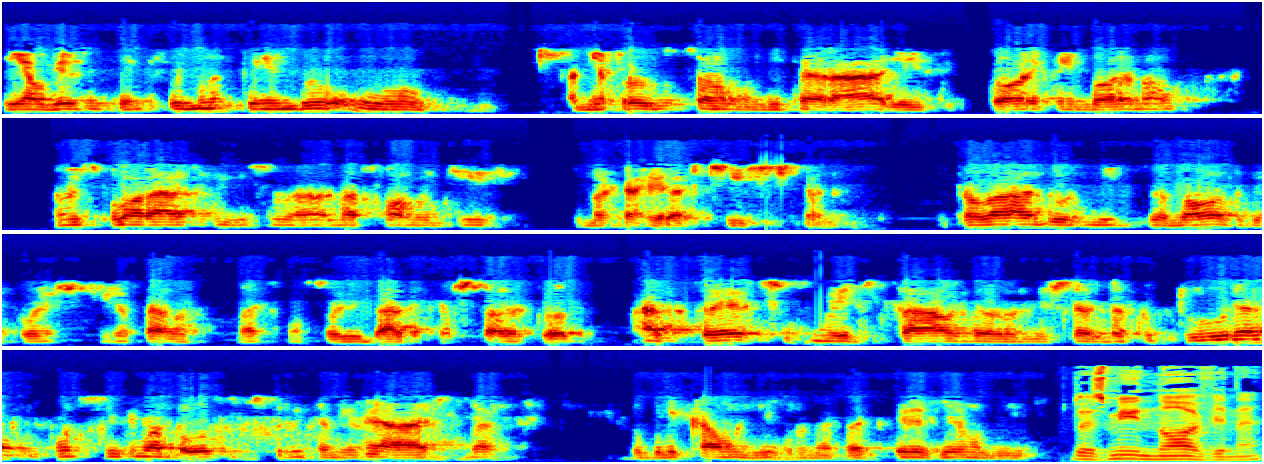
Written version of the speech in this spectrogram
e, ao mesmo tempo, fui mantendo o, a minha produção literária e histórica, embora não, não explorasse isso na, na forma de uma carreira artística. Né? Então, lá em 2019, depois que já estava mais consolidada a história toda, acesso um edital do Ministério da Cultura e consigo uma bolsa de 30 mil reais para publicar um livro, né, para escrever um livro. 2009, né?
